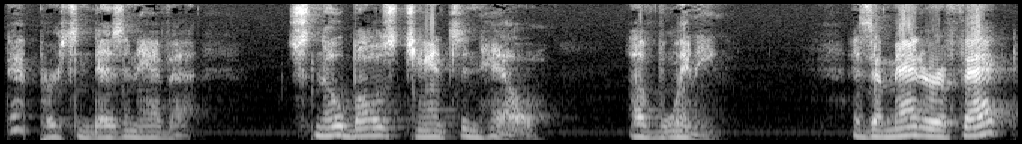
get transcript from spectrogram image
that person doesn't have a snowball's chance in hell of winning. As a matter of fact,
